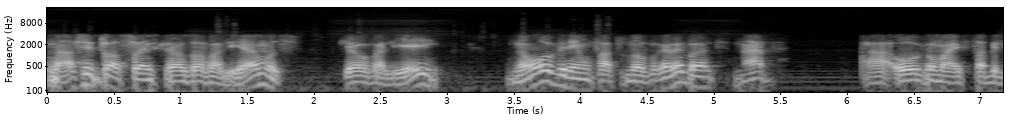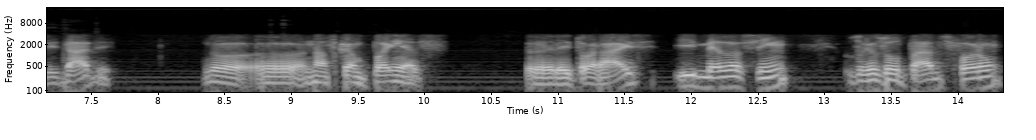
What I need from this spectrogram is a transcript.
Nas situações que nós avaliamos, que eu avaliei, não houve nenhum fato novo relevante, nada. Ah, houve uma estabilidade no, uh, nas campanhas uh, eleitorais e, mesmo assim, os resultados foram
